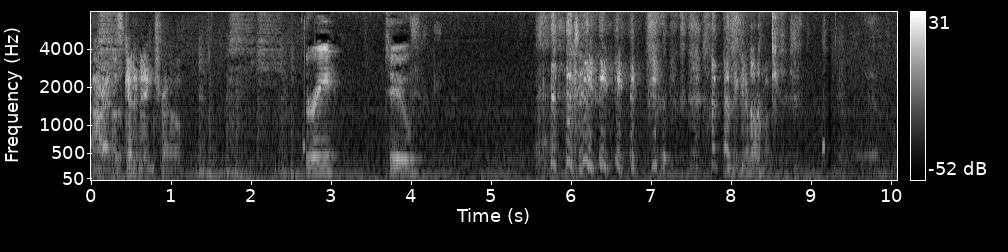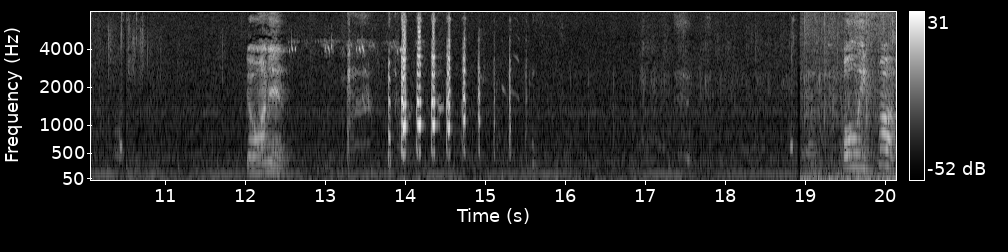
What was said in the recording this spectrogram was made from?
All right, let's get an intro. Three, two. Had to get a warm up. Go on in. Holy fuck!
